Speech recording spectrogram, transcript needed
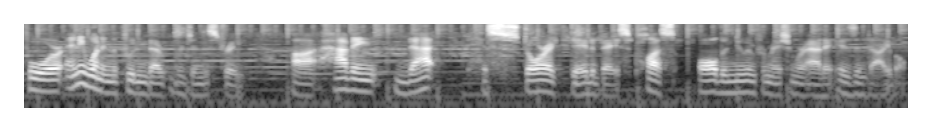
For anyone in the food and beverage industry, uh, having that historic database plus all the new information we're adding is invaluable.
